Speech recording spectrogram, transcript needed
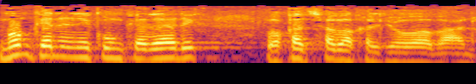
ممكن أن يكون كذلك وقد سبق الجواب عنه.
